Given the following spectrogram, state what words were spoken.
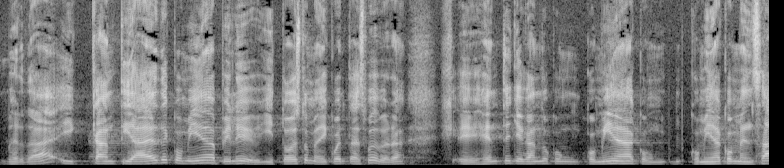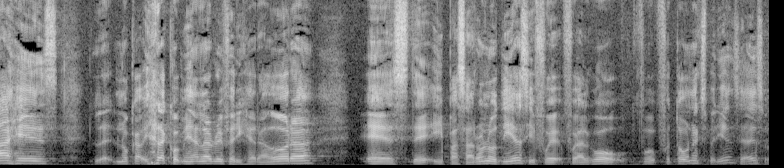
¿verdad? Y cantidades de comida, y todo esto me di cuenta después, ¿verdad? Eh, gente llegando con comida, con comida con mensajes, no cabía la comida en la refrigeradora, este, y pasaron los días y fue, fue algo, fue, toda una experiencia eso.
